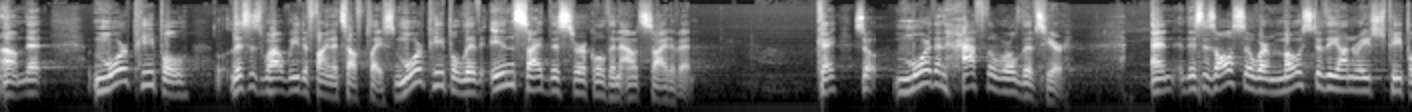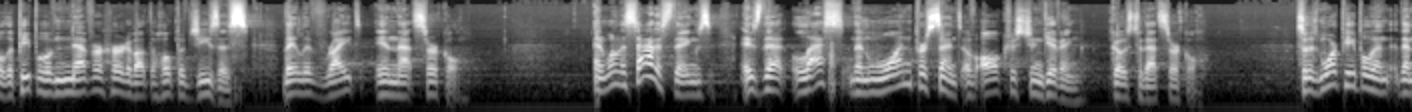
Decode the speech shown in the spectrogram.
um, that more people, this is how we define a tough place, more people live inside this circle than outside of it. Okay? So more than half the world lives here. And this is also where most of the unreached people, the people who have never heard about the hope of Jesus, they live right in that circle. And one of the saddest things is that less than 1% of all Christian giving goes to that circle. So there's more people than, than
